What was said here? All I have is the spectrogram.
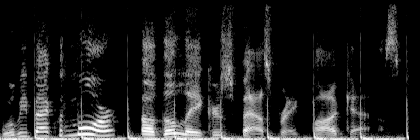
We'll be back with more of the Lakers Fast Break podcast.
